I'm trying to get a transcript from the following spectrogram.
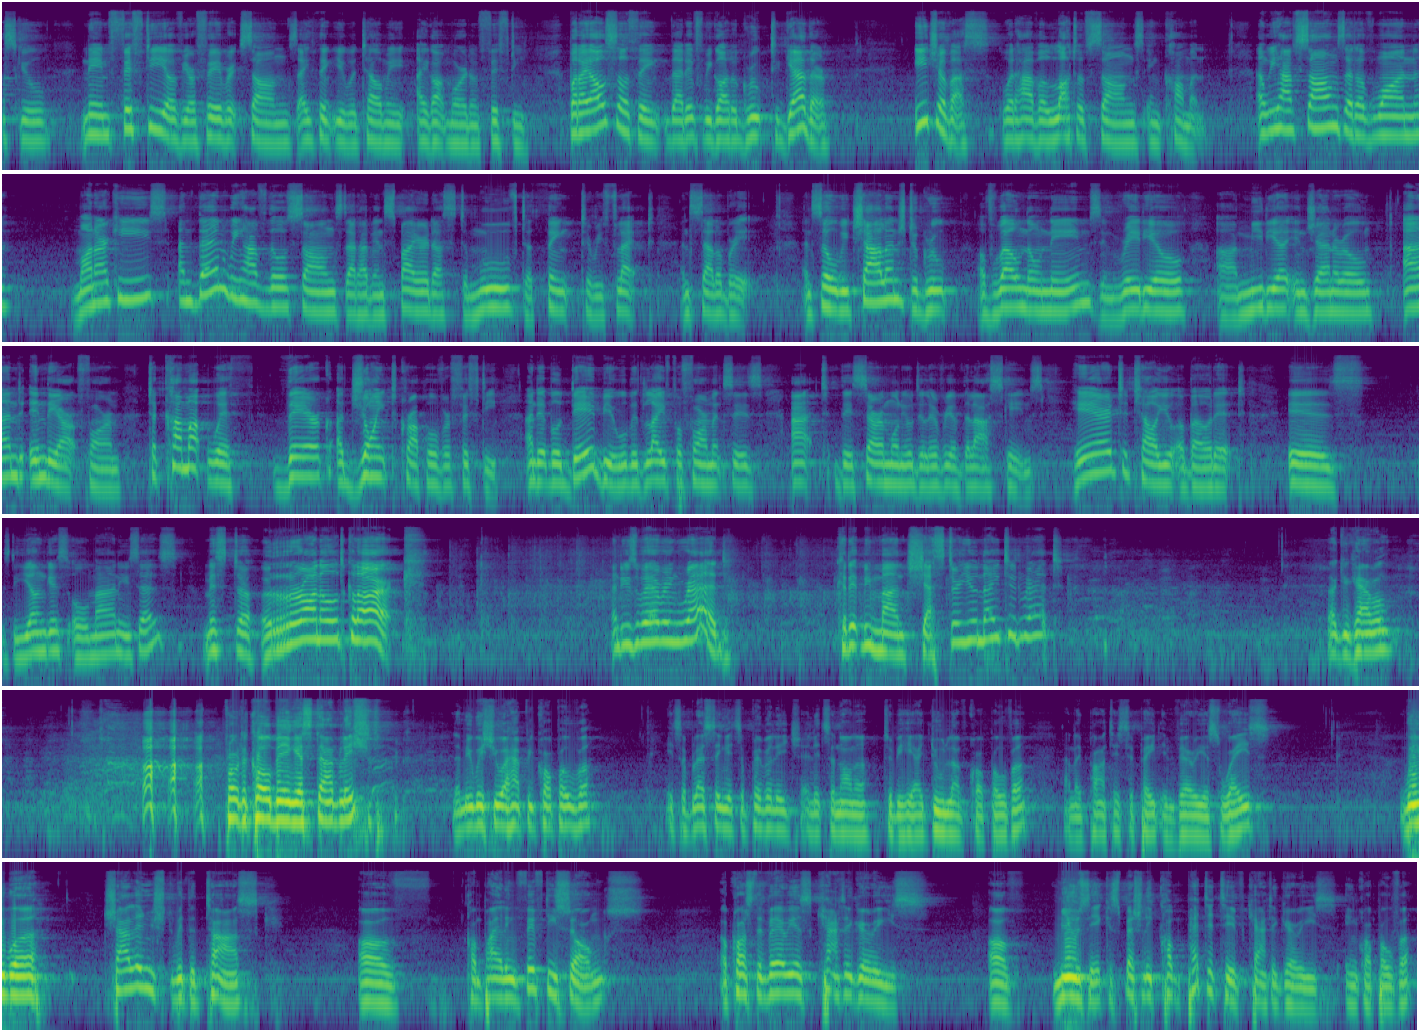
ask you, name 50 of your favorite songs, I think you would tell me I got more than 50. But I also think that if we got a group together, each of us would have a lot of songs in common. And we have songs that have won monarchies, and then we have those songs that have inspired us to move, to think, to reflect, and celebrate. And so we challenged a group of well known names in radio, uh, media in general, and in the art form to come up with their a joint crop over 50. And it will debut with live performances at the ceremonial delivery of the last canes. Here to tell you about it is, is the youngest old man, he says, Mr. Ronald Clark. And he's wearing red. Could it be Manchester United red? Thank you, Carol. Protocol being established. Let me wish you a happy crop over. It's a blessing, it's a privilege, and it's an honor to be here. I do love crop over, and I participate in various ways. We were challenged with the task of compiling 50 songs across the various categories of music, especially competitive categories in crop over,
